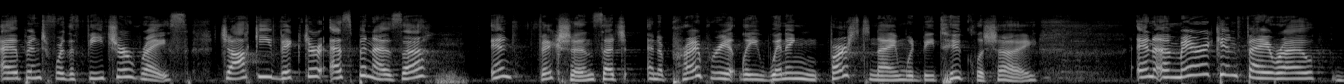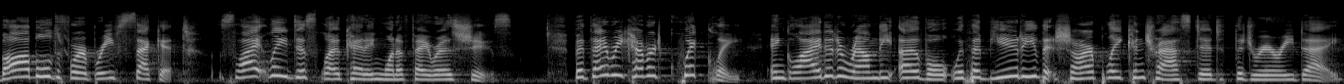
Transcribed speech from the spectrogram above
opened for the feature race, jockey Victor Espinoza, in fiction, such an appropriately winning first name would be too cliche, an American Pharoah bobbled for a brief second, slightly dislocating one of Pharoah's shoes. But they recovered quickly and glided around the oval with a beauty that sharply contrasted the dreary day.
